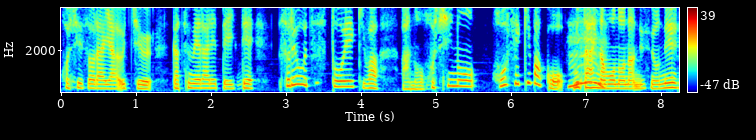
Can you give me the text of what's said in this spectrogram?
星空や宇宙が詰められていて、それを映す投影機はあの星の宝石箱みたいなものなんですよね。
